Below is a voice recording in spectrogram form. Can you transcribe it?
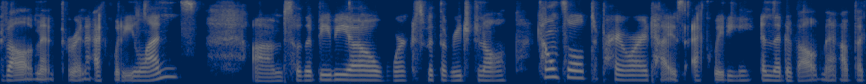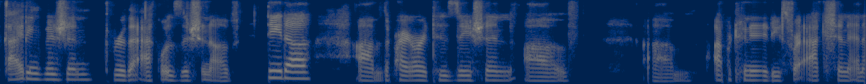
development through an equity lens. Um, so the BBO works with the regional council to prioritize equity in the development of the guiding vision through the acquisition of data, um, the prioritization of um, opportunities for action and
